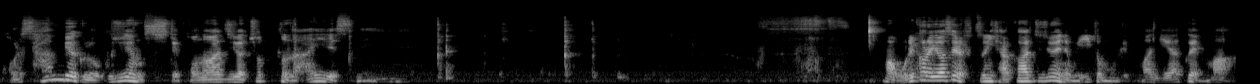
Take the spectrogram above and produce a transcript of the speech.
これ360円もしてこの味はちょっとないですね。まあ、俺から言わせれば普通に180円でもいいと思うけど、まあ、200円、まあ。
